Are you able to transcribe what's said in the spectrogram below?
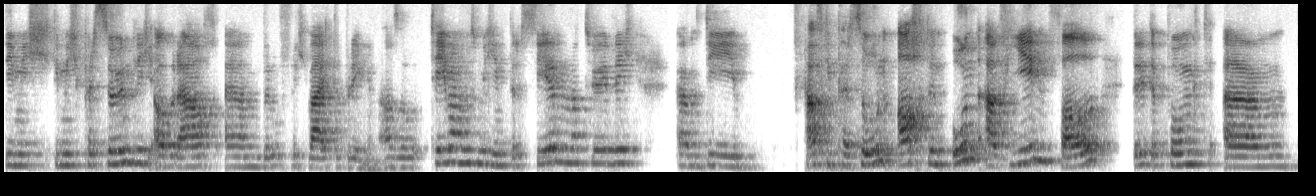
die, mich, die mich persönlich, aber auch ähm, beruflich weiterbringen. Also Thema muss mich interessieren natürlich, ähm, die auf die Person achten und auf jeden Fall, dritter Punkt, ähm,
